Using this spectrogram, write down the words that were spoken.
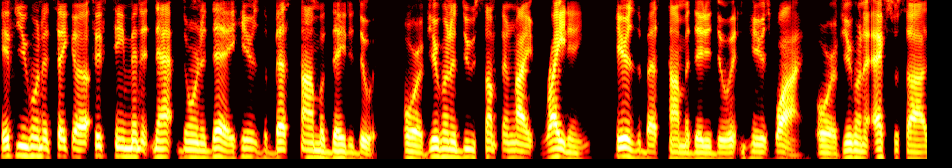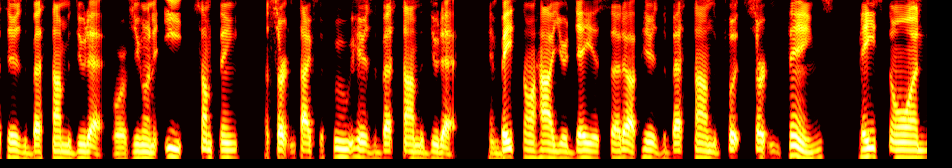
if you're going to take a 15 minute nap during the day, here's the best time of day to do it. Or if you're going to do something like writing, here's the best time of day to do it, and here's why. Or if you're going to exercise, here's the best time to do that. Or if you're going to eat something, a certain types of food, here's the best time to do that. And based on how your day is set up, here's the best time to put certain things based on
